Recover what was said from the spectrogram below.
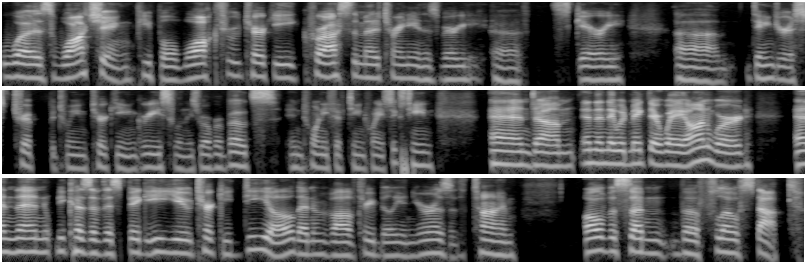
was watching people walk through Turkey, cross the Mediterranean this very uh, scary um, dangerous trip between Turkey and Greece when these rubber boats in 2015, 2016. And, um, and then they would make their way onward. And then because of this big EU Turkey deal that involved 3 billion euros at the time, all of a sudden the flow stopped.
